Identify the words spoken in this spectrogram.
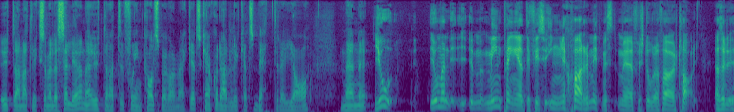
utan att liksom, eller sälja den här utan att få in Carlsberg-varumärket så kanske det hade lyckats bättre, ja. Men... Jo, Jo men min poäng är att det finns ju inget charmigt med, med för stora företag. Alltså, det,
